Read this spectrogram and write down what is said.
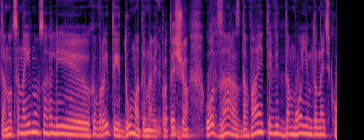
Та ну це наївно взагалі говорити і думати навіть про те, що от зараз давайте віддамо їм Донецьку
